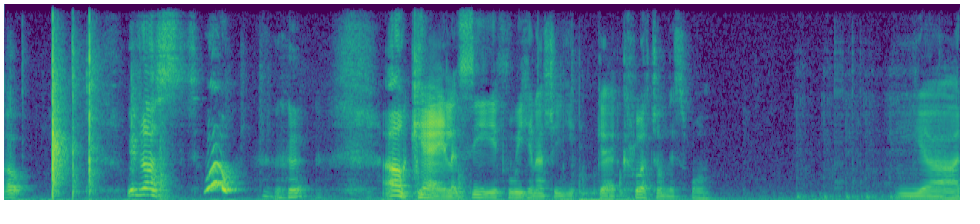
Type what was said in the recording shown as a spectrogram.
Oh, we've lost. Woo! okay, let's see if we can actually get a clutch on this one. Yeah,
